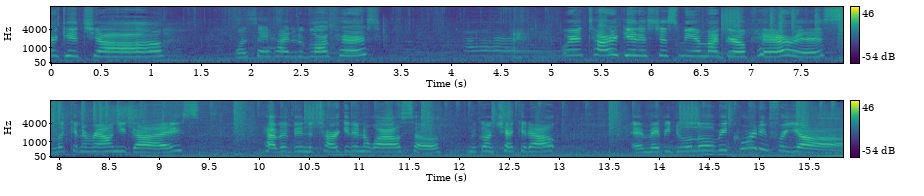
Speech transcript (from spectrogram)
Target, y'all. Want to say hi to the vlog, Paris? Hi. We're in Target. It's just me and my girl, Paris. Looking around, you guys. Haven't been to Target in a while, so we're going to check it out and maybe do a little recording for y'all.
